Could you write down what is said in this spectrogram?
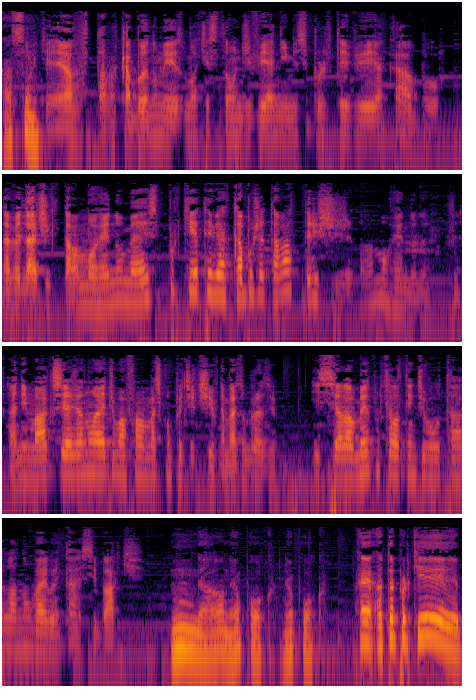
Ah, sim. Porque ela tava acabando mesmo a questão de ver animes por TV a cabo. Na verdade, tava morrendo, mas porque a TV a cabo já tava triste, já tava morrendo, né? A Animax já, já não é de uma forma mais competitiva, ainda mais no Brasil. E se ela, mesmo que ela tente voltar, ela não vai aguentar esse baque. Não, nem um pouco, nem um pouco. É, até porque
